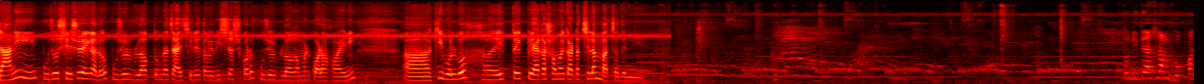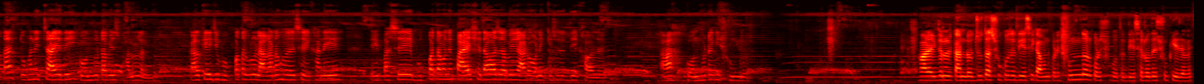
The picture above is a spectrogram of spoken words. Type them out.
জানি পুজো শেষ হয়ে গেল, পুজোর ব্লগ তোমরা চাইছিলে, তবে বিশ্বাস করো, পুজোর ব্লগ আমার করা হয়নি। কি বলব? এই তো একটু একা সময় কাটাচ্ছিলাম বাচ্চাদের নিয়ে। তো নিতে আসলাম ভোগ পাতা একটুখানি চায়ে দেই, গন্ধটা বেশ ভালো লাগবে। কালকে এই যে ভোগ পাতাগুলো লাগানো হয়েছে এখানে, এই পাশে ভোগ পাতা মানে পায়েসে দেওয়া যাবে আরও অনেক কিছুতে দিয়ে খাওয়া যায়। আহ, গন্ধটা কি সুন্দর। আর একজনের কাণ্ড, জুতা শুকোতে দিয়েছি, কেমন করে সুন্দর করে শুকোতে দিয়েছে, রোদে শুকিয়ে যাবে।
